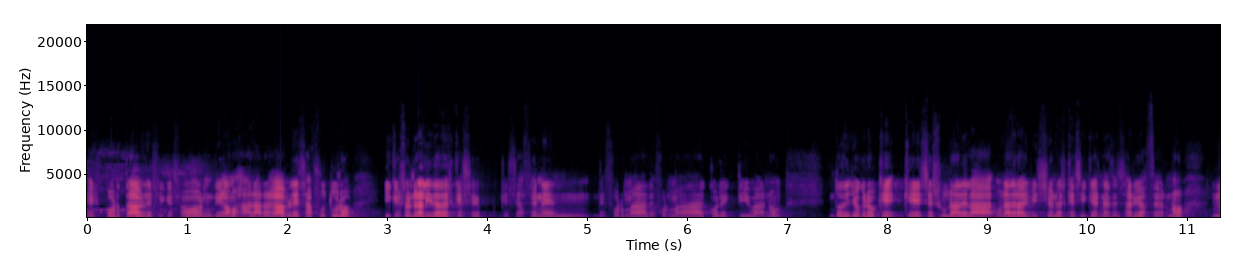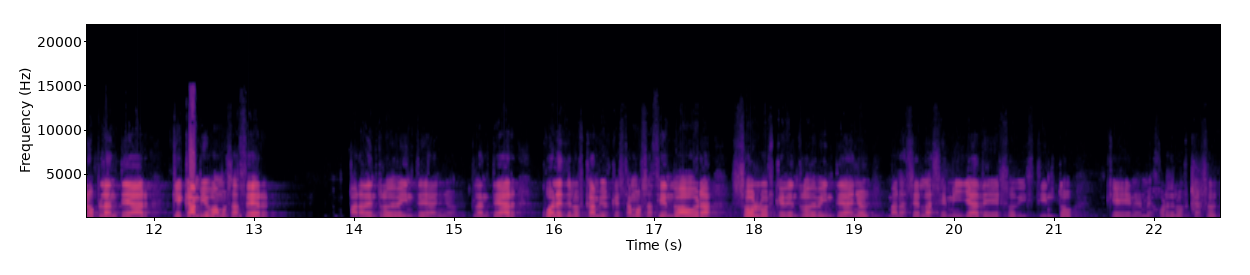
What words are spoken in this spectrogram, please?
exportables y que son, digamos, alargables a futuro y que son realidades que se, que se hacen en, de, forma, de forma colectiva, ¿no? Entonces yo creo que, que esa es una de, una de, las visiones que sí que es necesario hacer, ¿no? No plantear qué cambio vamos a hacer para dentro de 20 años, plantear cuáles de los cambios que estamos haciendo ahora son los que dentro de 20 años van a ser la semilla de eso distinto que en el mejor de los casos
